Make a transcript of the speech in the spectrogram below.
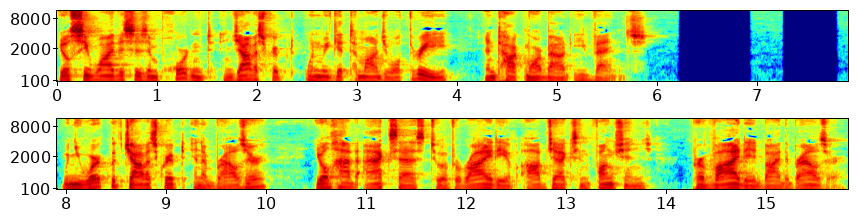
You'll see why this is important in JavaScript when we get to Module 3 and talk more about events. When you work with JavaScript in a browser, you'll have access to a variety of objects and functions provided by the browser.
